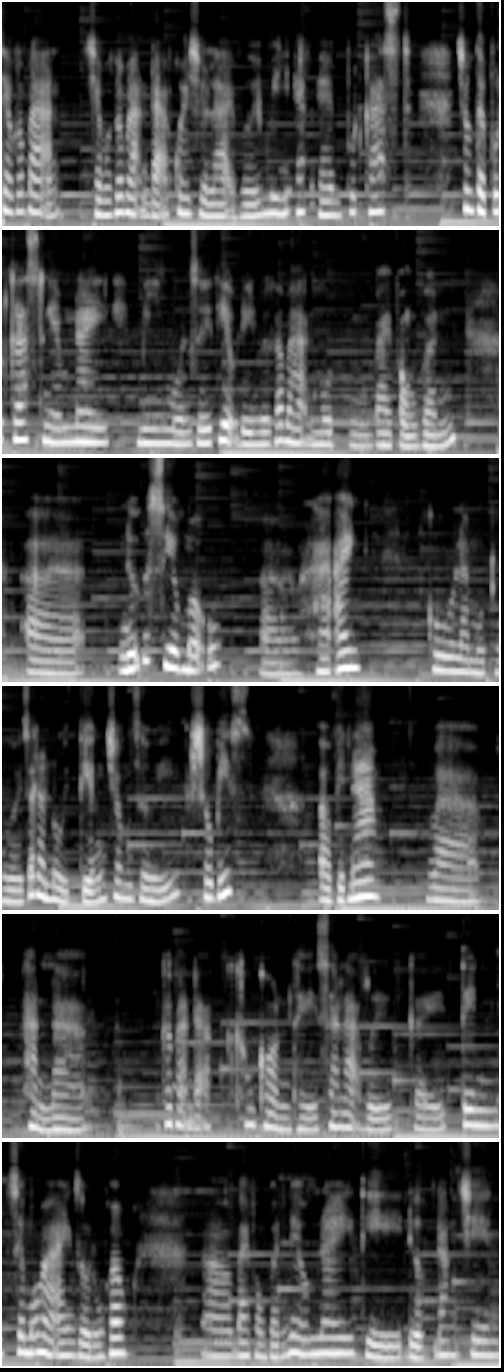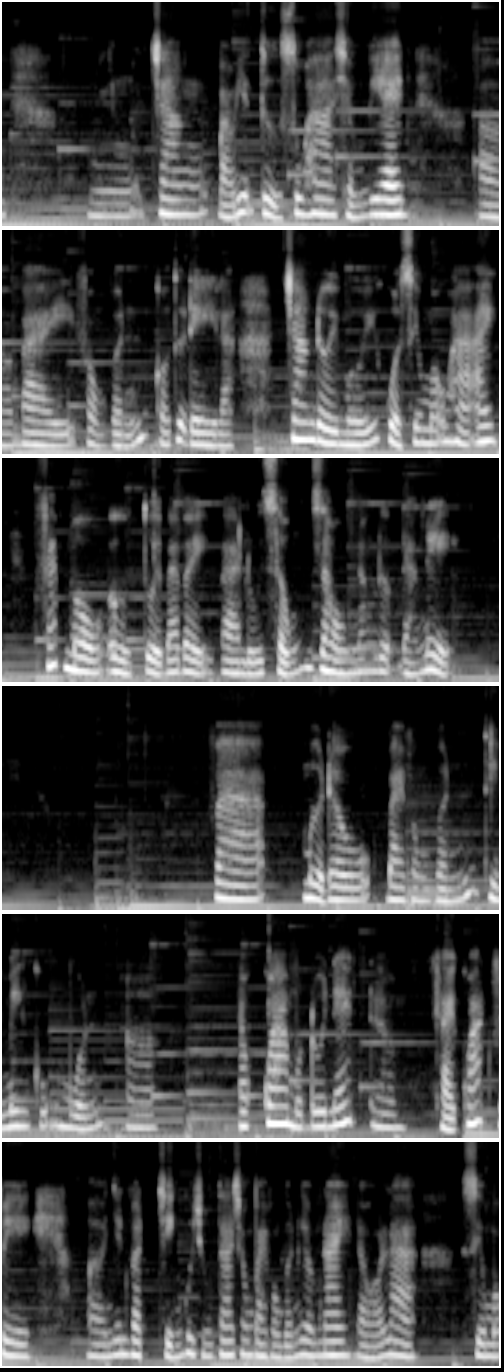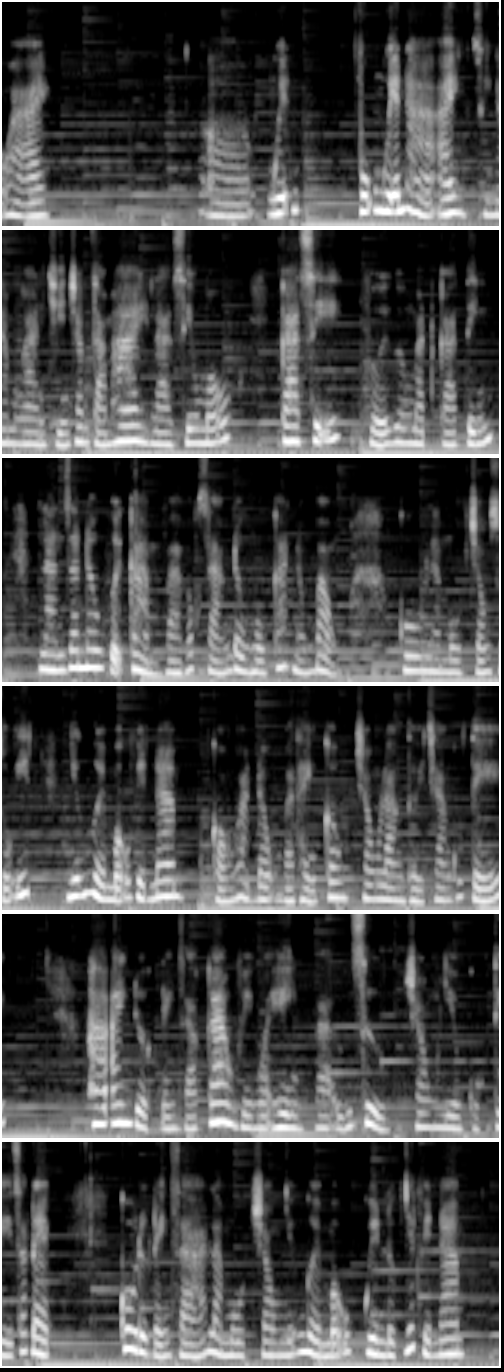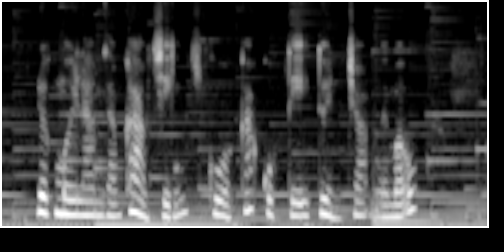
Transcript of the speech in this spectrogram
chào các bạn, chào mừng các bạn đã quay trở lại với Minh FM Podcast. Trong tập podcast ngày hôm nay, Minh muốn giới thiệu đến với các bạn một bài phỏng vấn uh, Nữ siêu mẫu uh, Hà Anh. Cô là một người rất là nổi tiếng trong giới showbiz ở Việt Nam Và hẳn là các bạn đã không còn thấy xa lạ với cái tên siêu mẫu Hà Anh rồi đúng không? À, bài phỏng vấn ngày hôm nay thì được đăng trên um, trang báo điện tử suha.vn à, ờ, bài phỏng vấn có tựa đề là trang đời mới của siêu mẫu Hà Anh phép màu ở tuổi 37 và lối sống giàu năng lượng đáng nể. Và mở đầu bài phỏng vấn thì minh cũng muốn uh, đọc qua một đôi nét uh, khái quát về uh, nhân vật chính của chúng ta trong bài phỏng vấn ngày hôm nay đó là siêu mẫu Hà Anh uh, Nguyễn Vũ Nguyễn Hà Anh sinh năm 1982 là siêu mẫu ca sĩ với gương mặt cá tính, làn da nâu gợi cảm và vóc dáng đồng hồ cát nóng bỏng. Cô là một trong số ít những người mẫu Việt Nam có hoạt động và thành công trong làng thời trang quốc tế. Hà Anh được đánh giá cao về ngoại hình và ứng xử trong nhiều cuộc thi sắc đẹp. Cô được đánh giá là một trong những người mẫu quyền lực nhất Việt Nam, được mời làm giám khảo chính của các cuộc thi tuyển chọn người mẫu.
